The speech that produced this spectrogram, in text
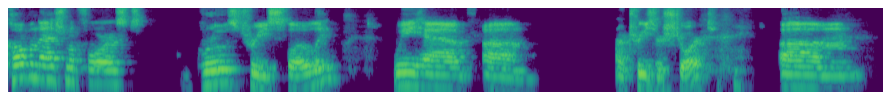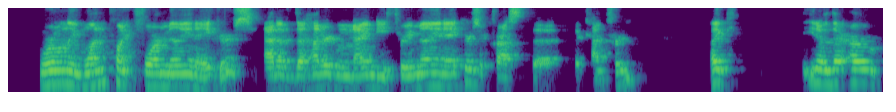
Colville National Forest grows trees slowly. We have um, our trees are short. Um, we're only 1.4 million acres out of the 193 million acres across the, the country. Like, you know, there are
